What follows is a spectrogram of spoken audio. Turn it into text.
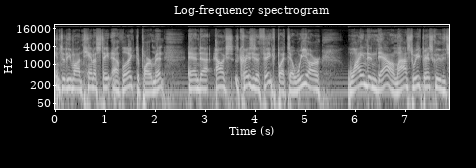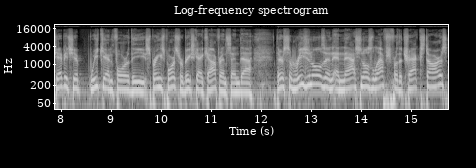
into the Montana State Athletic Department. And uh, Alex, crazy to think, but uh, we are winding down. Last week, basically the championship weekend for the spring sports for Big Sky Conference, and uh, there's some regionals and, and nationals left for the track stars.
